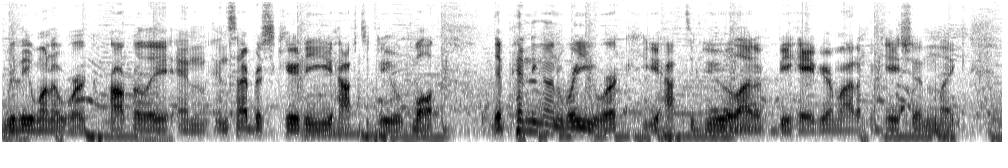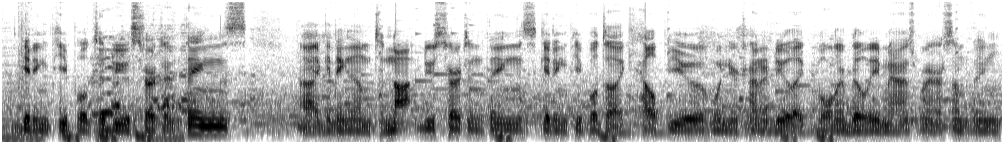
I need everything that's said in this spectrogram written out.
really want to work properly and in cybersecurity you have to do well depending on where you work you have to do a lot of behavior modification like getting people to do certain things uh, getting them to not do certain things getting people to like help you when you're trying to do like vulnerability management or something.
